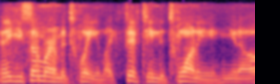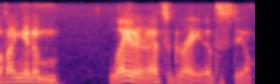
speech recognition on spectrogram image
I think he's somewhere in between, like 15 to 20. You know, if I can get him later, that's great. That's a steal.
